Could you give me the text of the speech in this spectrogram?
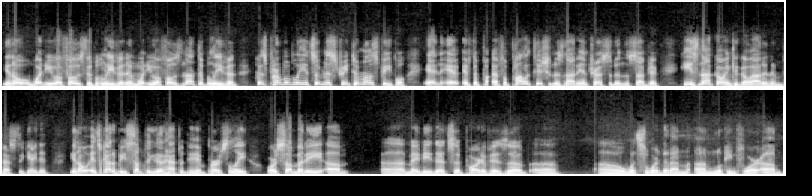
you know, what UFOs to believe in and what UFOs not to believe in, because probably it's a mystery to most people. And if the if a politician is not interested in the subject, he's not going to go out and investigate it. You know, it's got to be something that happened to him personally or somebody um, uh, maybe that's a part of his. Uh, uh, uh what's the word that I'm I'm looking for? Um,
